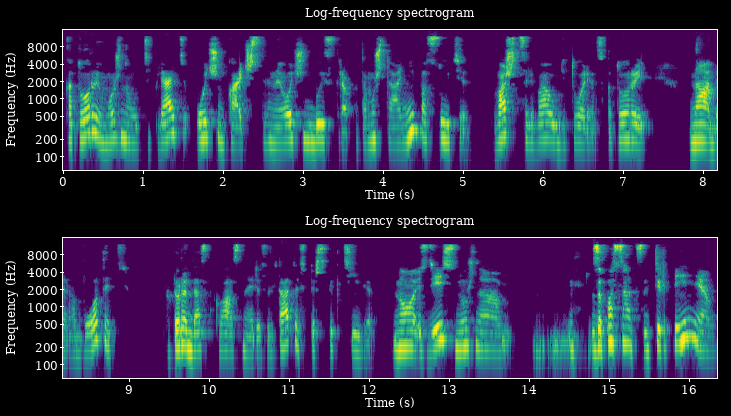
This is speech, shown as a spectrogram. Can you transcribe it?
которые можно утеплять очень качественно и очень быстро, потому что они, по сути, ваша целевая аудитория, с которой надо работать, которая даст классные результаты в перспективе. Но здесь нужно запасаться терпением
